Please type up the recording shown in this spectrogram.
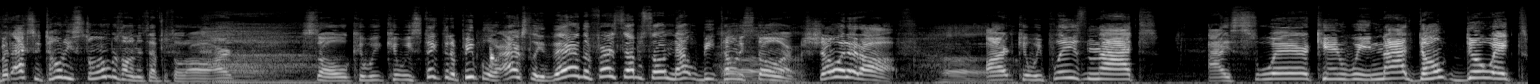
but actually, Toni Storm was on this episode, all Art. So can we can we stick to the people who are actually there the first episode and that would be Toni uh. Storm showing it off. Art, can we please not? I swear, can we not? Don't do it.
